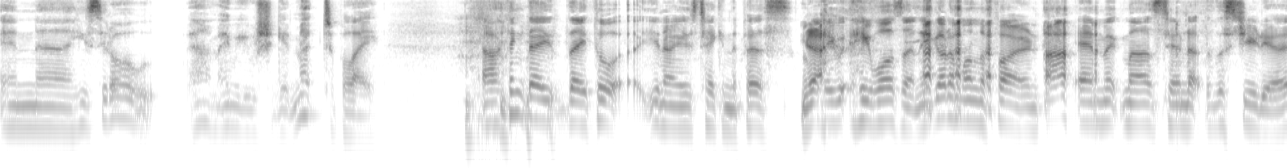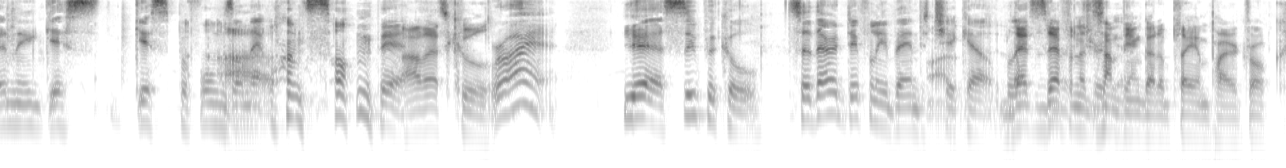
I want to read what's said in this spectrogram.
and uh, he said, "Oh, well, maybe we should get Mick to play." I think they, they thought, you know, he was taking the piss. Yeah. He, he wasn't. He got him on the phone, and Mars turned up to the studio, and he guest guest performs on that ah. one song there. Oh, that's cool. Right. Yeah, super cool. So they're definitely a band to check out. Black That's definitely something I'm going to play on Pirate Rock.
